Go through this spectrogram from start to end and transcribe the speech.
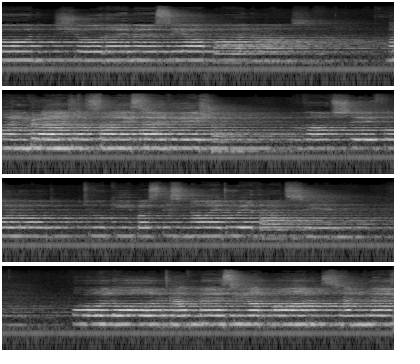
Lord, show thy mercy upon us. and grant us thy salvation. Vouchsafe, O Lord, to keep us this night without sin. O Lord, have mercy upon us, and mercy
